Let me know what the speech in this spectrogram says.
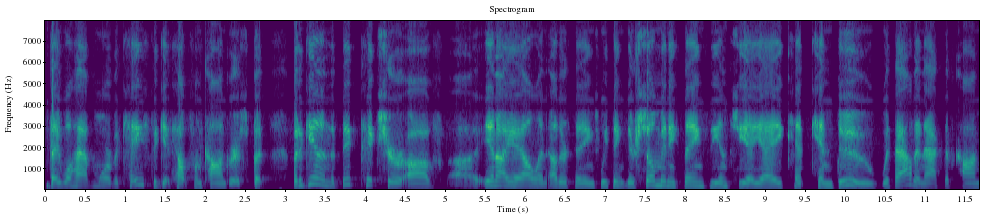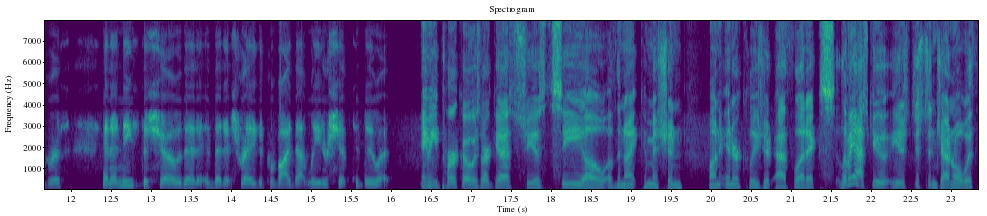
they will have more of a case to get help from Congress. But but again, in the big picture of uh, NIL and other things, we think there's so many things the NCAA can can do without an act of Congress, and it needs to show that that it's ready to provide that leadership to do it. Amy Perko is our guest. She is the CEO of the Knight Commission on Intercollegiate Athletics. Let me ask you, just in general, with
